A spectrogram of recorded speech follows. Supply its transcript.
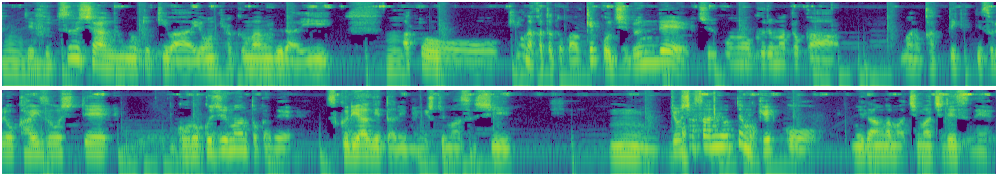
うん。で、普通車の時は400万ぐらい。うんあと、器用な方とかは結構自分で中古の車とか、まあ、あの買ってきて、それを改造して、5、60万とかで作り上げたりもしてますし、うん。業者さんによっても結構値段がまちまちですね。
